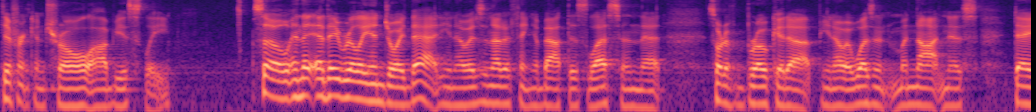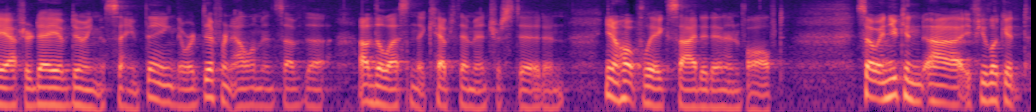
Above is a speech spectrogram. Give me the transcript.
different control, obviously. So, and they, they really enjoyed that. You know, is another thing about this lesson that sort of broke it up. You know, it wasn't monotonous day after day of doing the same thing. There were different elements of the of the lesson that kept them interested and you know hopefully excited and involved. So, and you can, uh, if you look at,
